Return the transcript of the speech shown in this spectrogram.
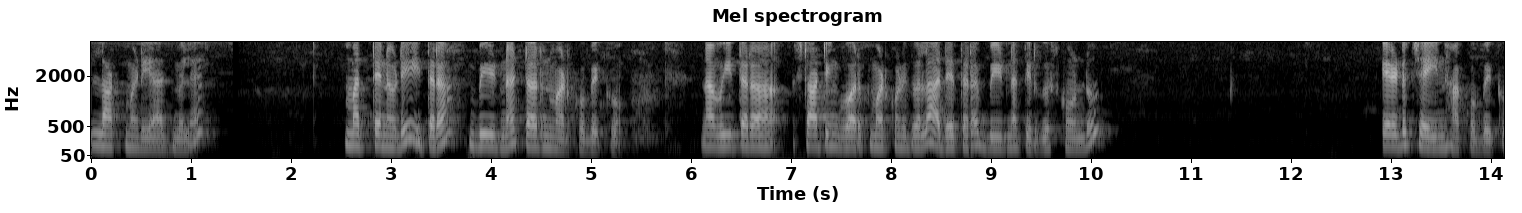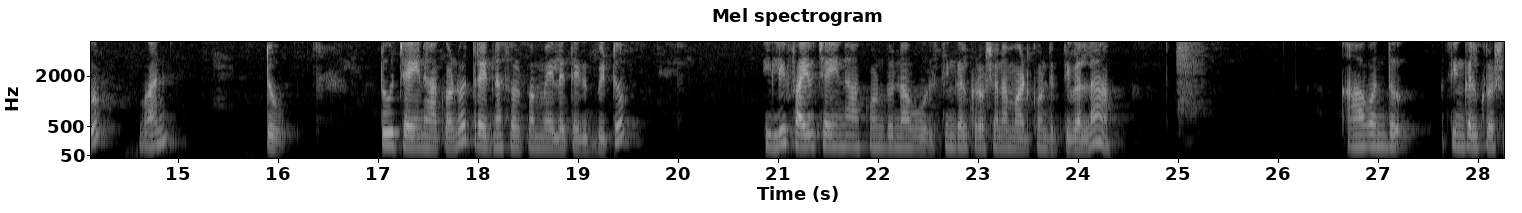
ಲಾಕ್ ಮಾಡಿ ಆದಮೇಲೆ ಮತ್ತೆ ನೋಡಿ ಈ ಥರ ಬೀಡನ್ನ ಟರ್ನ್ ಮಾಡ್ಕೋಬೇಕು. ನಾವು ಈ ಥರ ಸ್ಟಾರ್ಟಿಂಗ್ ವರ್ಕ್ ಮಾಡ್ಕೊಂಡಿದ್ವಲ್ಲ, ಅದೇ ಥರ ಬೀಡನ್ನ ತಿರುಗಿಸ್ಕೊಂಡು ಎರಡು ಚೈನ್ ಹಾಕೋಬೇಕು ಒನ್ ಟೂ ಟೂ ಚೈನ್ ಹಾಕ್ಕೊಂಡು ಥ್ರೆಡ್ನ ಸ್ವಲ್ಪ ಮೇಲೆ ತೆಗೆದುಬಿಟ್ಟು, ಇಲ್ಲಿ ಫೈವ್ ಚೈನ್ ಹಾಕ್ಕೊಂಡು ನಾವು ಸಿಂಗಲ್ ಕ್ರೋಶನ ಮಾಡ್ಕೊಂಡಿರ್ತೀವಲ್ಲ, ಆ ಒಂದು ಸಿಂಗಲ್ ಕ್ರೋಶ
